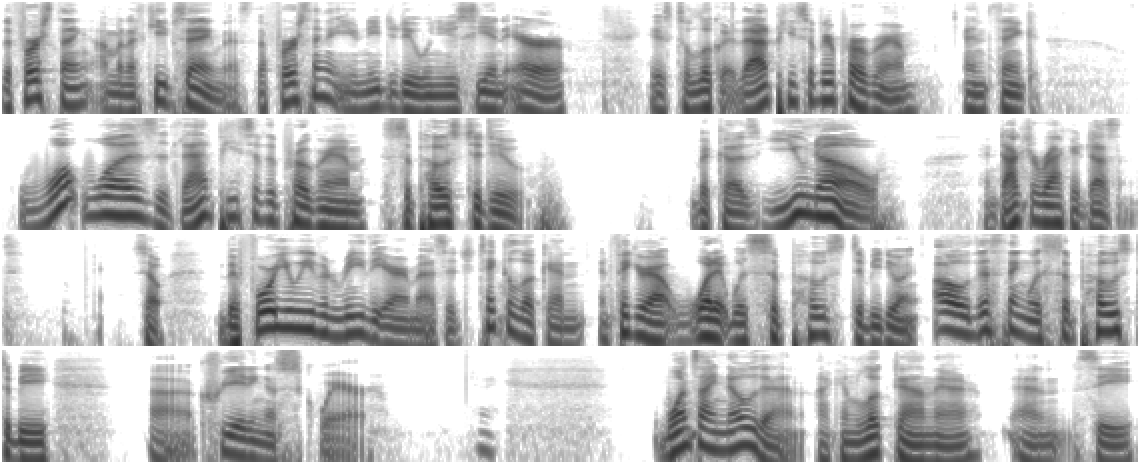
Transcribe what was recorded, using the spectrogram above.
The first thing, I'm going to keep saying this. The first thing that you need to do when you see an error is to look at that piece of your program and think, what was that piece of the program supposed to do? Because you know, and DrRacket doesn't. Okay. So before you even read the error message, take a look and, and figure out what it was supposed to be doing. Oh, this thing was supposed to be uh, creating a square. Okay. Once I know that, I can look down there and see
